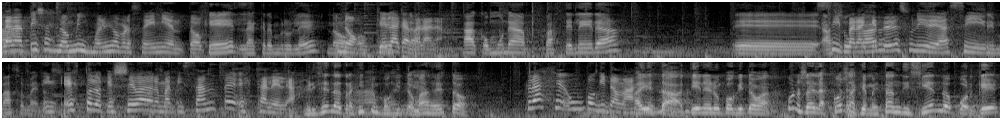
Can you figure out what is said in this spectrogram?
La Ah. natilla es lo mismo, el mismo procedimiento. ¿Qué? ¿La creme brûlée? No, ¿o que qué la catalana. Ah, como una pastelera. Eh, Sí, azúcar. para que te des una idea, sí. Sí, más o menos. Y Esto lo que lleva de aromatizante es canela. Griselda, ¿trajiste Ah, un poquito más de esto? Traje un poquito más. Ahí está, tienen un poquito más. Bueno, ¿sabes las cosas que me están diciendo? Porque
